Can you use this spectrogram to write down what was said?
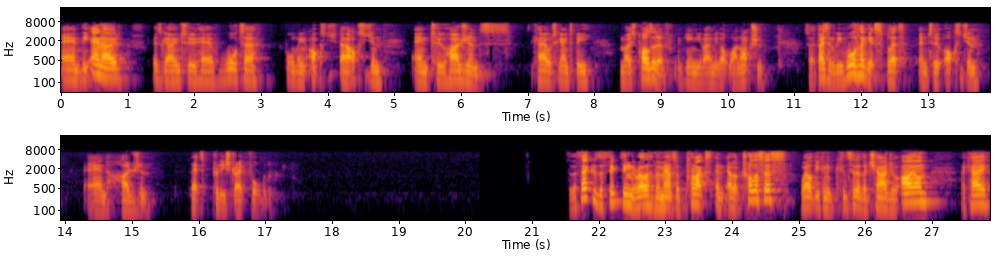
And the anode is going to have water forming uh, oxygen and two hydrogens, okay, which are going to be most positive. Again, you've only got one option. So basically, water gets split into oxygen and hydrogen. That's pretty straightforward. So the factors affecting the relative amounts of products in electrolysis, well, you can consider the charge of ion, okay?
